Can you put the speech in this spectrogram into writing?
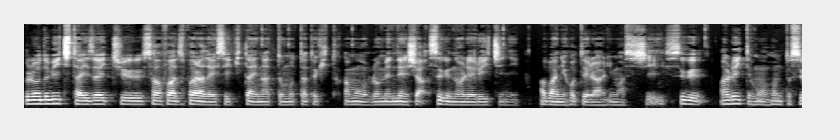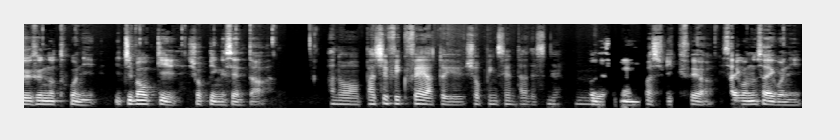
ブロードビーチ滞在中、サーファーズパラダイス行きたいなって思った時とかも、路面電車すぐ乗れる位置にアバニホテルありますし、すぐ歩いてもほんと数分のとこに一番大きいショッピングセンター、あの、パシフィックフェアというショッピングセンターですね。うんそうですね。パシフィックフェア、最後の最後に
